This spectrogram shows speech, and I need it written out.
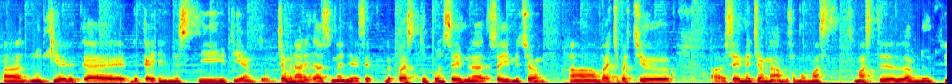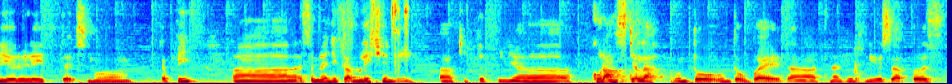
Uh, nuklear dekat dekat universiti UTM tu. Macam menarik lah sebenarnya. Saya, lepas tu pun saya menarik, saya macam uh, baca-baca uh, saya macam nak bersama master dalam nuklear related semua. Tapi uh, sebenarnya kat Malaysia ni uh, kita punya kurang sikit lah untuk untuk buat uh, tenaga nuklear sebab first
